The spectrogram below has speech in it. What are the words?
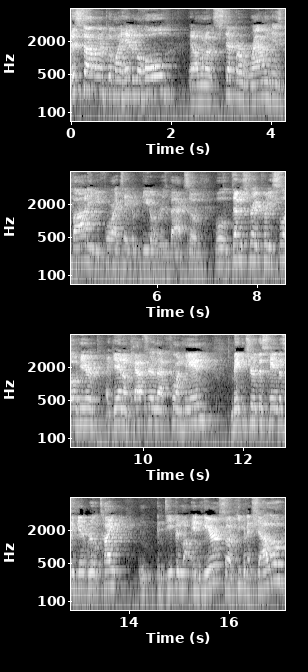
This time I'm going to put my head in the hole, and I'm going to step around his body before I take him feet over his back. So we'll demonstrate pretty slow here. Again, I'm capturing that front hand, making sure this hand doesn't get real tight and, and deep in, my, in here, so I'm keeping it shallow.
